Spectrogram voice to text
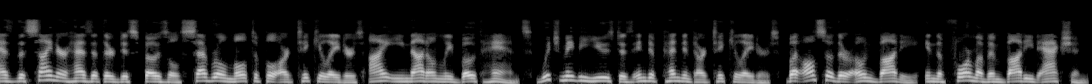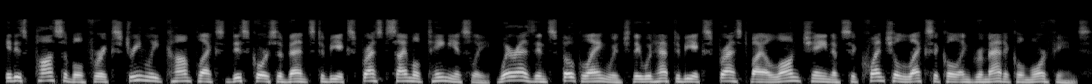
As the signer has at their disposal several multiple articulators i.e. not only both hands, which may be used as independent articulators, but also their own body, in the form of embodied action, it is possible for extremely complex discourse events to be expressed simultaneously, whereas in spoke language they would have to be expressed by a long chain of sequential lexical and grammatical morphemes.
